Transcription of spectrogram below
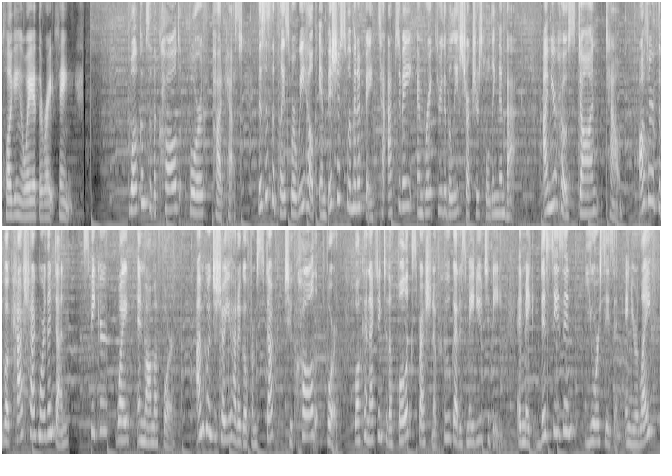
plugging away at the right thing. Welcome to the Called Forth podcast. This is the place where we help ambitious women of faith to activate and break through the belief structures holding them back. I'm your host, Dawn Towne, author of the book Hashtag More Than Done, speaker, wife, and mama for. I'm going to show you how to go from stuck to called forth while connecting to the full expression of who God has made you to be and make this season your season in your life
